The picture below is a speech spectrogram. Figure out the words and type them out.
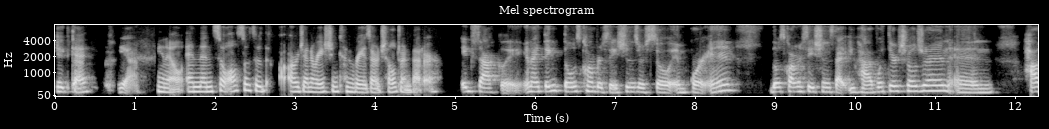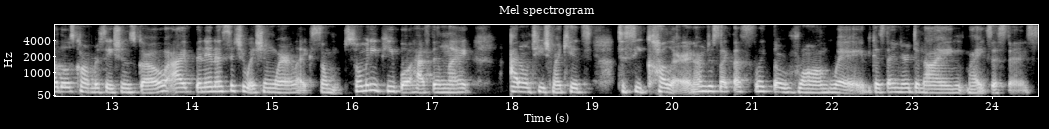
Exactly. okay yeah. You know and then so also so our generation can raise our children better. Exactly. And i think those conversations are so important those conversations that you have with your children and how those conversations go. I've been in a situation where like some so many people have been like, I don't teach my kids to see color. And I'm just like, that's like the wrong way because then you're denying my existence.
